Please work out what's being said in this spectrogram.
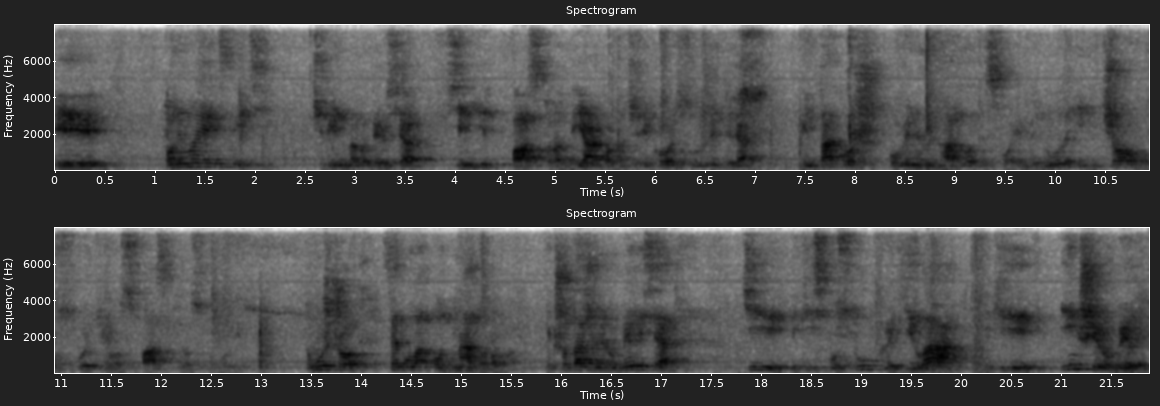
і то немає різниці, чи він народився в сім'ї пастора, диякона чи якогось служителя, він також повинен згадувати своє минуле і від чого Господь його спас і освободив. Тому що це була одна дорога. Якщо навіть не робилися ті якісь поступки, діла, які інші робили,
